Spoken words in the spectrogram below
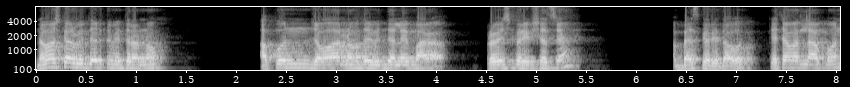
नमस्कार विद्यार्थी मित्रांनो. आपण जवाहर नवोदय विद्यालय प्रवेश परीक्षाचा अभ्यास करीत आहोत. त्याच्यामधला आपण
